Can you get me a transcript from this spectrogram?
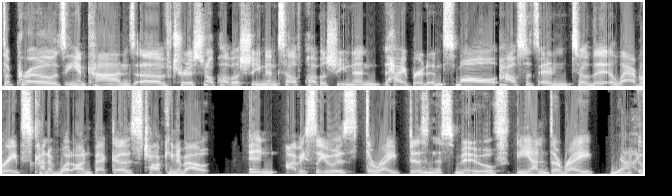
the pros and cons of traditional publishing and self publishing and hybrid and small houses. And so that elaborates kind of what on Becca is talking about. And obviously, it was the right business move and the right Yeah, for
